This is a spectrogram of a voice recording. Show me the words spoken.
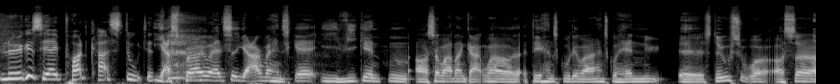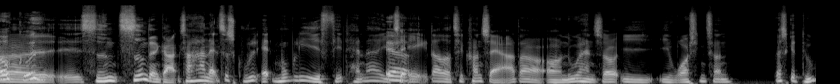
lykkes her i podcaststudiet. Jeg spørger jo altid Jacob, hvad han skal i weekenden, og så var der en gang, hvor det han skulle, det var, at han skulle have en ny øh, støvsuger, og så oh, øh, siden, siden den gang, så har han altid skulle alt muligt fedt. Han er i ja. teateret og til koncerter, og nu er han så i, i Washington. Hvad skal du?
